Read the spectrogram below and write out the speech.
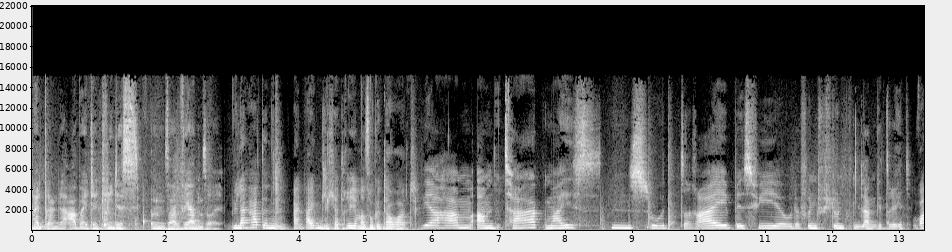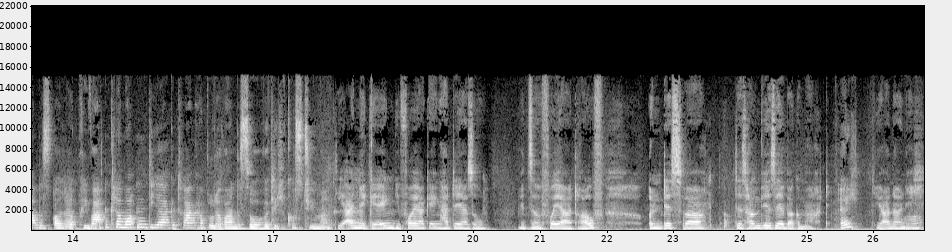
halt dran gearbeitet, wie das ähm, werden soll. Wie lange hat denn ein eigentlicher Dreh immer so gedauert? Wir haben am Tag meistens so drei bis vier oder fünf Stunden lang gedreht. Waren das eure privaten Klamotten, die ihr getragen habt, oder waren das so wirklich Kostüme? Die eine Gang, die Feuergang, hatte ja so mit so Feuer drauf. Und das war, das haben wir selber gemacht. Echt? Die Anna nicht.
